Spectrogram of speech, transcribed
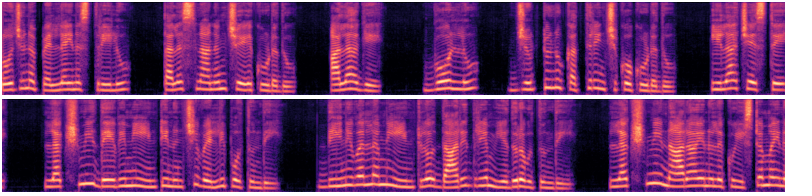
రోజున పెళ్ళైన స్త్రీలు తలస్నానం చేయకూడదు. అలాగే గోళ్ళు జుట్టును కత్తిరించుకోకూడదు. ఇలా చేస్తే లక్ష్మీదేవి మీ ఇంటి నుంచి వెళ్ళిపోతుంది. దీనివల్ల మీ ఇంట్లో దారిద్ర్యం ఎదురవుతుంది. లక్ష్మీనారాయణులకు ఇష్టమైన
